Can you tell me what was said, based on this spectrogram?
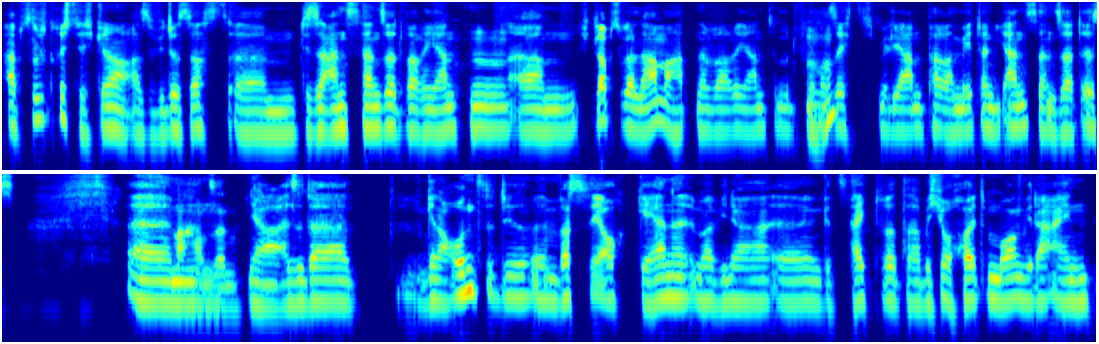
Absolut richtig, genau. Also wie du sagst, ähm, diese uncensored-Varianten, ähm, ich glaube sogar Lama hat eine Variante mit 65 mhm. Milliarden Parametern, die uncensored ist. Ähm, Wahnsinn. Ja, also da genau und die, was ja auch gerne immer wieder äh, gezeigt wird, da habe ich auch heute Morgen wieder einen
